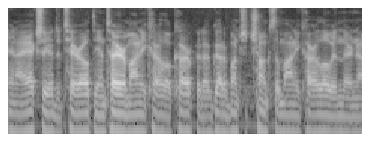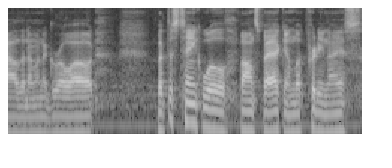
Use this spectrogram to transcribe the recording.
And I actually had to tear out the entire Monte Carlo carpet. I've got a bunch of chunks of Monte Carlo in there now that I'm going to grow out. But this tank will bounce back and look pretty nice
